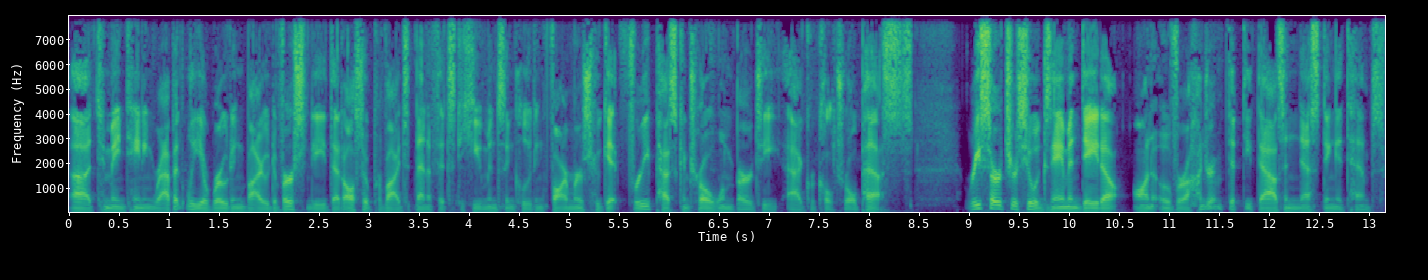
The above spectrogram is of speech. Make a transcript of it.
uh, to maintaining rapidly eroding biodiversity that also provides benefits to humans, including farmers who get free pest control when birds eat agricultural pests. Researchers who examined data on over 150,000 nesting attempts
